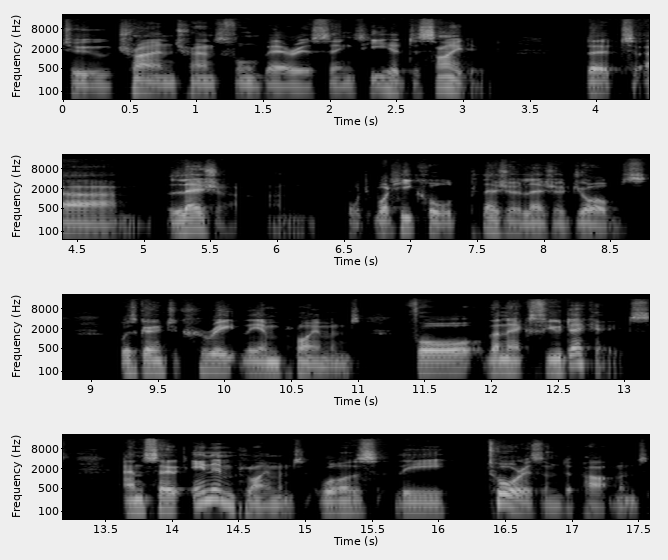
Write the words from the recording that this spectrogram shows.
to try and transform various things, he had decided that um, leisure, um, what he called pleasure leisure jobs, was going to create the employment for the next few decades. And so in employment was the tourism department,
